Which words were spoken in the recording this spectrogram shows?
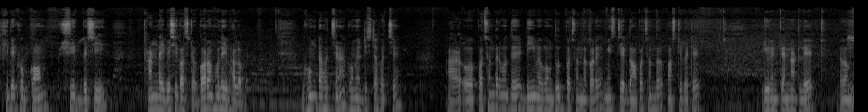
খিদে খুব কম, শীত বেশি ঠান্ডায় বেশি কষ্ট, গরম হলেই ভালো। ঘুমটা হচ্ছে না, ঘুমের ডিস্টার্ব হচ্ছে। আর ও পছন্দের মধ্যে ডিম এবং দুধ পছন্দ করে, মিষ্টি একদম অপছন্দ constipated urine can not let এবং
